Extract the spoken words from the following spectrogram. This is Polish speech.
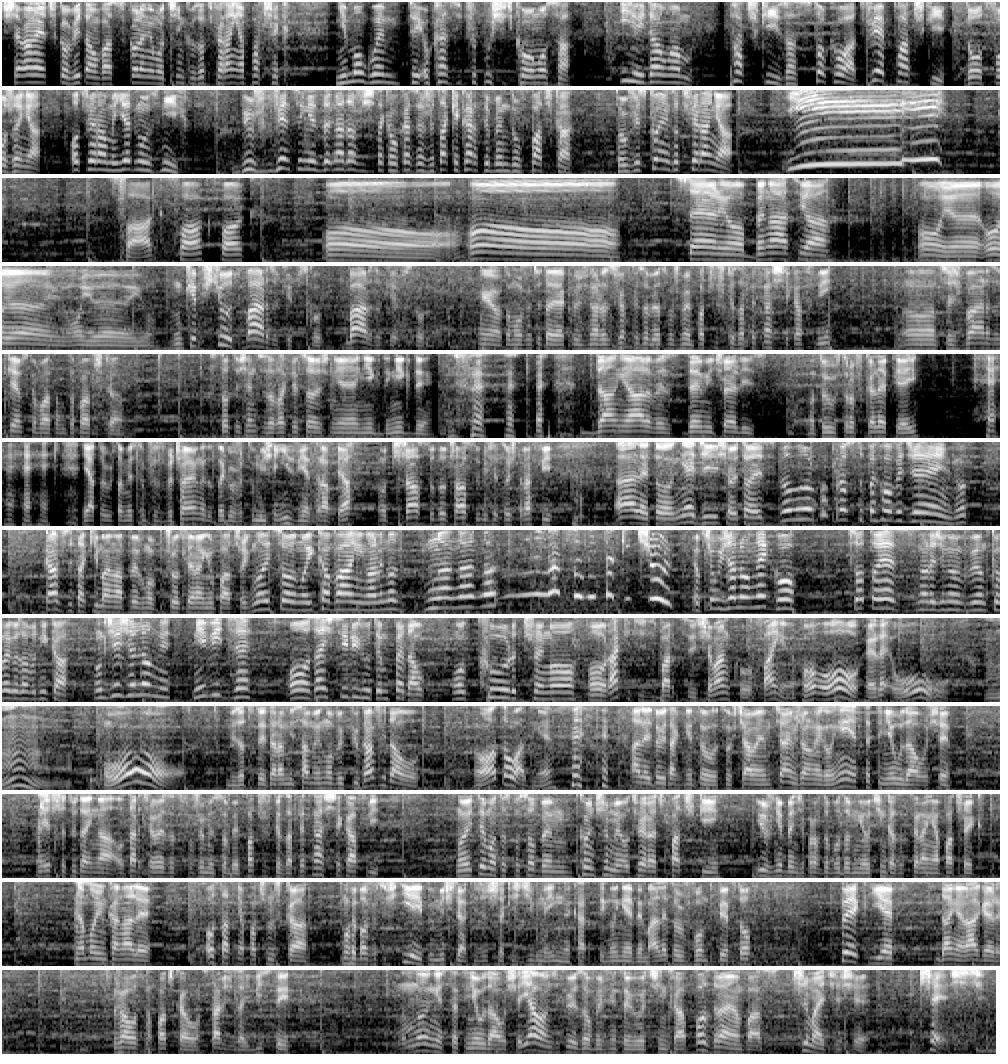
Siemaneczko, witam was w kolejnym odcinku z otwierania paczek. Nie mogłem tej okazji przepuścić koło nosa. I jej dał nam paczki za 100 koła, dwie paczki do otworzenia. Otwieramy jedną z nich. Już więcej nie nadarzy się taka okazja, że takie karty będą w paczkach. To już jest koniec otwierania. I Fuck, fuck, fuck. O, o, serio, Benatia. Ojej, ojej, ojeju. Kiepściut, bardzo kiepsko, bardzo kiepsko. Nie no, to może tutaj jakoś na rozgrzewkę sobie otworzymy paczuszkę za 15 kafli. O, coś bardzo kiepsko była tam ta paczka. 100 tysięcy za takie coś? Nie, nigdy, nigdy. Dani Alves, Demichelis. No to już troszkę lepiej. ja to już tam jestem przyzwyczajony do tego, że tu mi się nic nie trafia. Od czasu do czasu mi się coś trafi. Ale to nie dzisiaj, to jest no, no po prostu pechowy dzień. No, każdy taki ma na pewno przy otwieraniu paczek. No i co, no i kawani, no ale no, na, na, na, na co mi taki ciul? Ja chciał zielonego. Co to jest? Znaleziono wyjątkowego zawodnika. No gdzie zielony? Nie widzę. O, zaś Sirius ten pedał. O kurczę, no. O, Rakitic z Barcy, siemanko, fajnie. O, o, here, o. Mmm. O. Widzę tutaj teraz mi samych nowych piłkarzy dało. O, to ładnie. Ale to i tak nie to, co chciałem. Chciałem zielonego. Nie, niestety nie udało się. Jeszcze tutaj na otarcie łez otworzymy sobie paczuszkę za 15 kafli. No i tym oto sposobem kończymy otwierać paczki. Już nie będzie prawdopodobnie odcinka z otwierania paczek na moim kanale. Ostatnia paczuszka. No chyba, że coś EA wymyśli, jakieś jeszcze jakieś dziwne inne karty, no nie wiem, ale to już wątpię w to. Pyk, jeb, Daniel Lager. Żałosna paczka, o, stary zajebisty. No, no niestety nie udało się. Ja wam dziękuję za obejrzenie tego odcinka. Pozdrawiam was. Trzymajcie się. Cześć!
